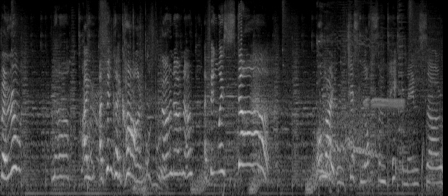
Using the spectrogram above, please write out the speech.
Boom. No, I, I think I can't. No, no, no. I think we're stuck. Alright, we've just lost some Pikmin, so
